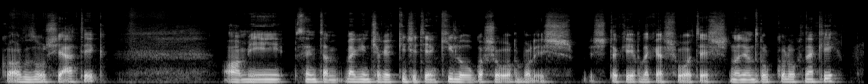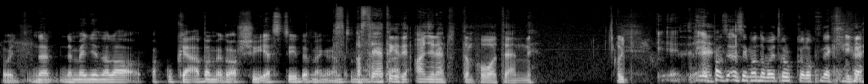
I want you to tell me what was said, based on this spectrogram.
kardozós játék, ami szerintem megint csak egy kicsit ilyen kilóg a sorból, és, és tök érdekes volt, és nagyon drukkolok neki hogy ne, ne menjen el a, a kukába, meg a sülyeztőbe, meg nem tudom. Azt a játékot én annyira nem tudtam hova tenni. Hogy, Épp az, ezért mondom, hogy drukkolok neki. Igen,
